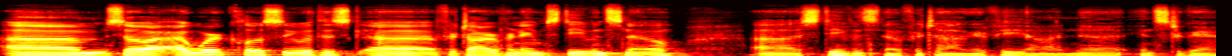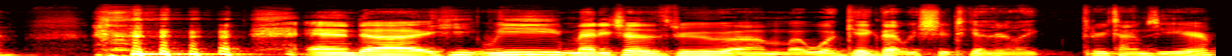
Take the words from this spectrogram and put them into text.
Um, so I I work closely with this uh, photographer named Steven Snow, uh, Steven Snow Photography on uh, Instagram, and uh, he we met each other through um, a, gig that we shoot together like three times a year.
